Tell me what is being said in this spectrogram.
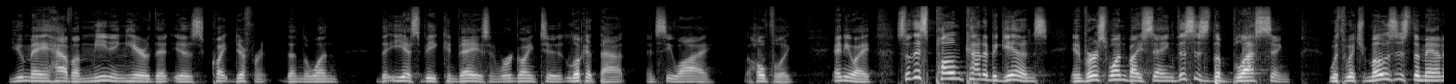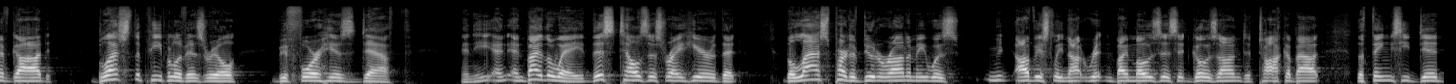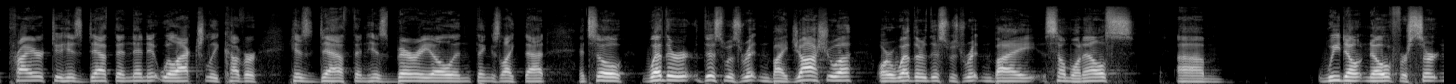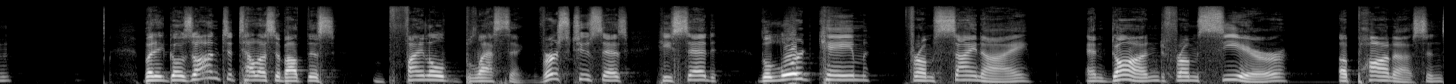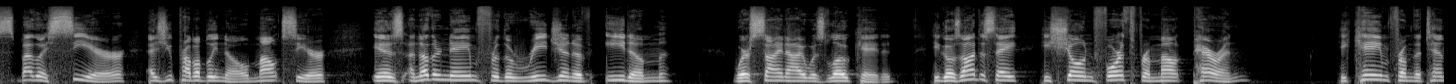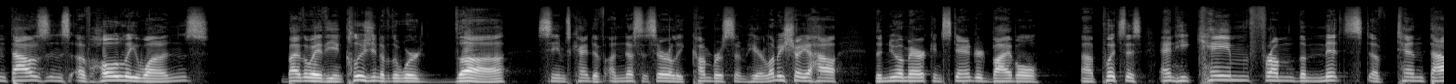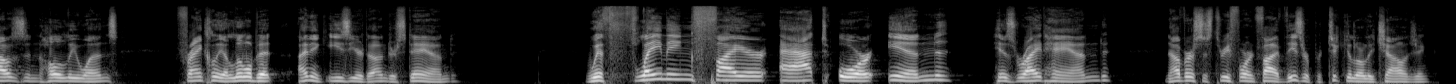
you may have a meaning here that is quite different than the one the ESV conveys, and we're going to look at that and see why, hopefully. Anyway, so this poem kind of begins in verse 1 by saying, This is the blessing with which Moses, the man of God, blessed the people of Israel before his death. And, he, and, and by the way, this tells us right here that the last part of Deuteronomy was obviously not written by Moses. It goes on to talk about the things he did prior to his death, and then it will actually cover his death and his burial and things like that. And so, whether this was written by Joshua or whether this was written by someone else, um, we don't know for certain. But it goes on to tell us about this final blessing. Verse 2 says, He said, The Lord came from Sinai and dawned from Seir upon us. And by the way, Seir, as you probably know, Mount Seir, is another name for the region of Edom where Sinai was located. He goes on to say, He shone forth from Mount Paran. He came from the ten thousands of holy ones. By the way, the inclusion of the word the seems kind of unnecessarily cumbersome here. Let me show you how the New American Standard Bible uh, puts this, and he came from the midst of 10,000 holy ones. Frankly, a little bit, I think, easier to understand. With flaming fire at or in his right hand. Now, verses 3, 4, and 5, these are particularly challenging.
